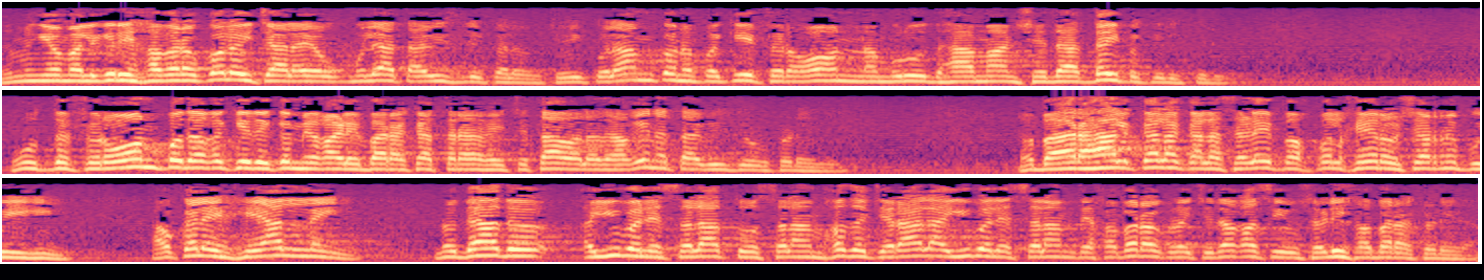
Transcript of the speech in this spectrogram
زمونږ یو ملګری خبره کوله چې چاله یو مولا تعویز لیکلو چې کلام کو نه پکې فرعون نمرود هامان شداد دای پکې لیکلو اوس د فرعون په دغه کې د کمی غاړي برکت راغی چې تا ولا دغه نه تعویز جوړ کړی نو بهرحال کله کله سړی په خپل خیر او شر نه پويږي او کله خیال نه نو دا د ایوب علیه صلوات و سلام خزه چراله ایوب علیه السلام ته خبره کړې چې دغه سی وسړي خبره کړې ده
